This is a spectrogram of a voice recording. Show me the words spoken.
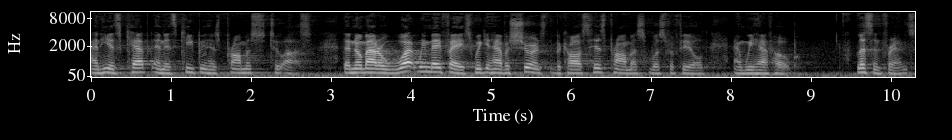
and he has kept and is keeping his promise to us that no matter what we may face, we can have assurance because his promise was fulfilled and we have hope. Listen, friends,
